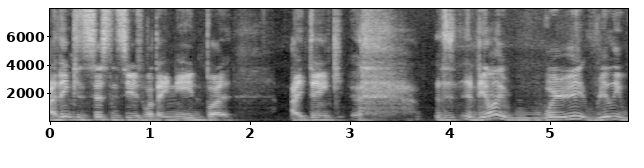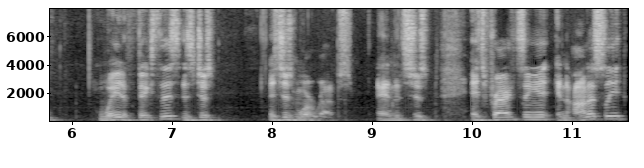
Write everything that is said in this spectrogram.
I think consistency is what they need, but I think the only way, really way to fix this is just it's just more reps, and it's just it's practicing it. And honestly,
